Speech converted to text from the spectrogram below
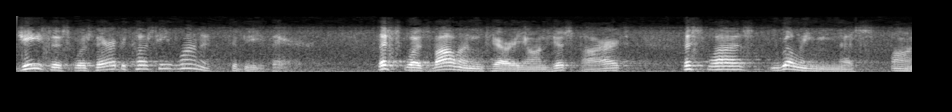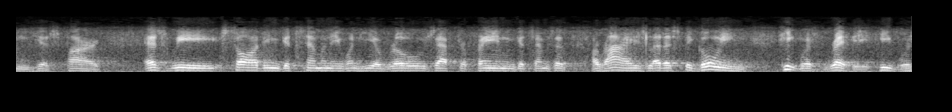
Jesus was there because he wanted to be there. This was voluntary on his part. This was willingness on his part as we saw it in Gethsemane when he arose after praying in Gethsemane, says, Arise, let us be going. He was ready, he was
